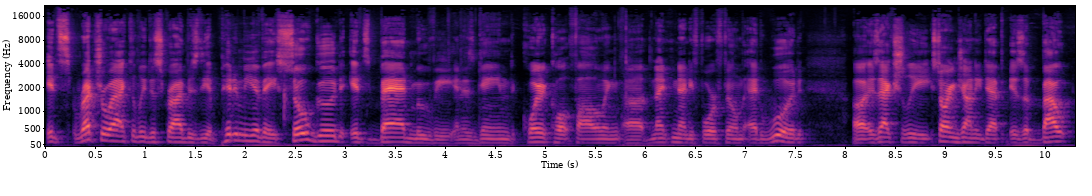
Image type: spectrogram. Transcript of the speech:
It's retroactively described as the epitome of a so good it's bad movie and has gained quite a cult following. Uh, the 1994 film Ed Wood uh, is actually starring Johnny Depp is about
